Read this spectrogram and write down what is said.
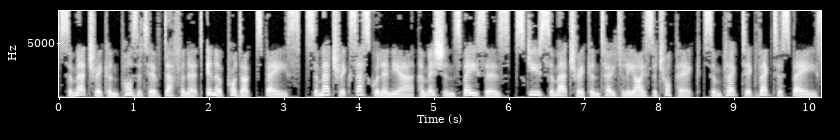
symmetric and positive definite inner product space, symmetric sesquilinear Hermitian spaces, skew-symmetric and totally isotropic symplectic vector space,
